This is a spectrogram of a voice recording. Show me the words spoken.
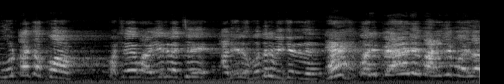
കൂട്ടൊക്കെ പോവാം. പക്ഷേ വഴിയിൽ വെച്ച് അടിയിൽ ഉപദ്രവിക്കരുത്. ഒരു പേടി പറഞ്ഞു പോയതാ.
